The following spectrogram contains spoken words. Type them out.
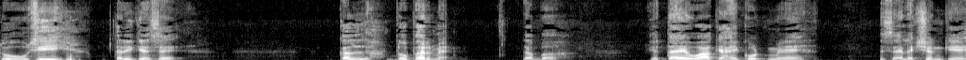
तो उसी तरीके से कल दोपहर में जब ये तय हुआ कि हाईकोर्ट में इस इलेक्शन के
